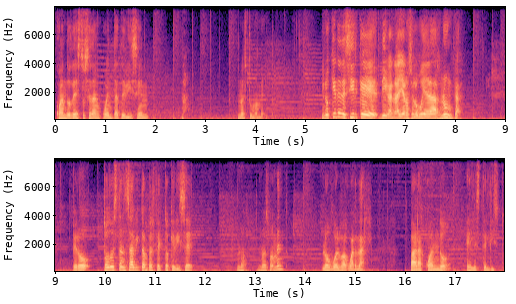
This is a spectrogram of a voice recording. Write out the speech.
cuando de esto se dan cuenta te dicen, no, no es tu momento. Y no quiere decir que digan, ah, ya no se lo voy a dar nunca. Pero todo es tan sabio y tan perfecto que dice, no, no es momento. Lo vuelvo a guardar para cuando él esté listo,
